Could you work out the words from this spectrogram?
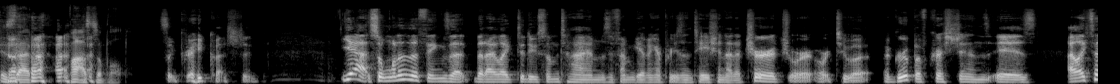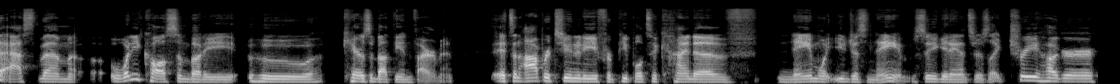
is that possible? It's a great question. Yeah. So one of the things that, that I like to do sometimes if I'm giving a presentation at a church or, or to a, a group of Christians is I like to ask them, what do you call somebody who cares about the environment? It's an opportunity for people to kind of name what you just named. So you get answers like tree hugger,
